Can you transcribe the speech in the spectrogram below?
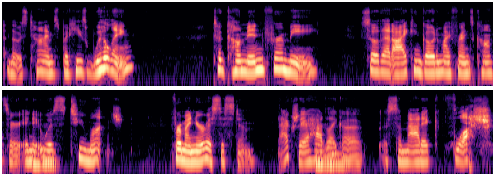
at those times, but he's willing to come in for me so that I can go to my friend's concert. And it mm-hmm. was too much for my nervous system. Actually, I had like mm-hmm. a, a somatic flush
